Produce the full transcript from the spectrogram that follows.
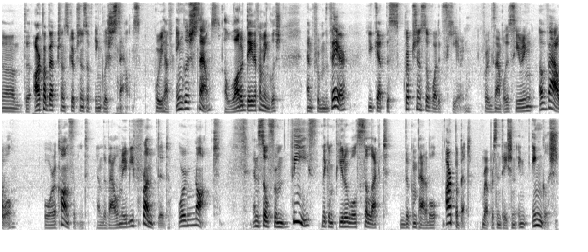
uh, the alphabet transcriptions of English sounds, where you have English sounds, a lot of data from English, and from there, you get descriptions of what it's hearing. For example, it's hearing a vowel or a consonant, and the vowel may be fronted or not. And so from these, the computer will select the compatible alphabet representation in English.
